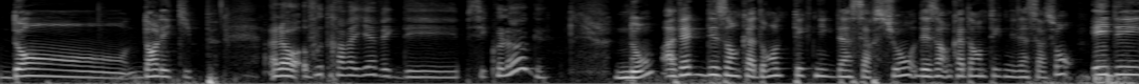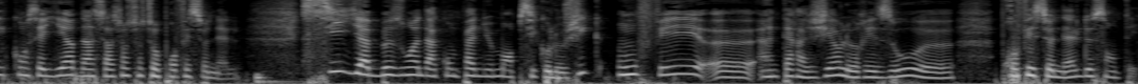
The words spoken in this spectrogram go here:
dans dans l'équipe. Alors vous travaillez avec des psychologues? Non, avec des encadrants techniques d'insertion, des encadrants techniques d'insertion et des conseillères d'insertion socio-professionnelle. S'il y a besoin d'accompagnement psychologique on fait euh, interagir le réseau euh, professionnel de santé.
